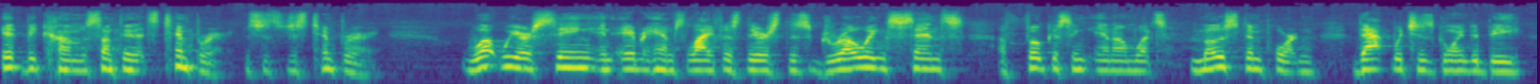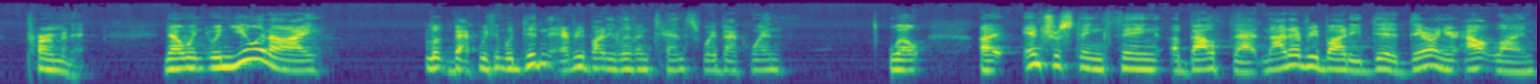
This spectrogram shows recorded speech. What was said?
it becomes something that's temporary. It's just, just temporary what we are seeing in Abraham's life is there's this growing sense of focusing in on what's most important, that which is going to be permanent. Now, when, when you and I look back, we think, well, didn't everybody live in tents way back when? Well, uh, interesting thing about that, not everybody did. There on your outline,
